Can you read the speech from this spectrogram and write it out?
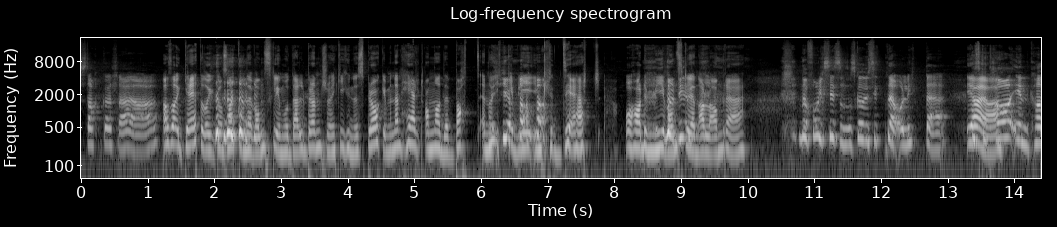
Stakkars deg, ja. Altså, Greit at dere kan snakke om det vanskelige i modellbransjen og ikke kunne språket, men det er en helt annen debatt enn å ikke Ja. bli inkludert og ha det mye vanskeligere enn alle andre. Når folk sier sånn, så skal du sitte og lytte. Du Ja, skal ta inn hva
